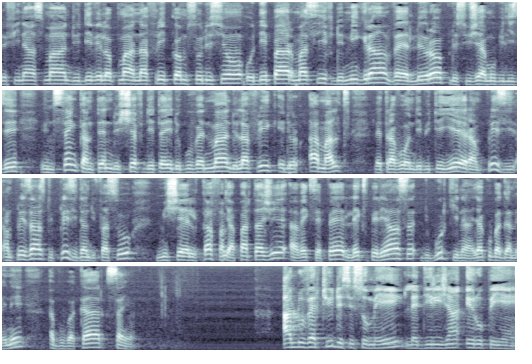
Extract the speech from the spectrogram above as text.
Le financement du développement en Afrique comme solution au départ massif de migrants vers l'Europe, le sujet a mobilisé une cinquantaine de chefs d'État et de gouvernement de l'Afrique et de à Malte. Les travaux ont débuté hier en, en présence du président du FASO, Michel Kafa, qui a partagé avec ses pairs l'expérience du Burkina, Yacouba Gamene, Aboubakar Sayon. À l'ouverture de ce sommet, les dirigeants européens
